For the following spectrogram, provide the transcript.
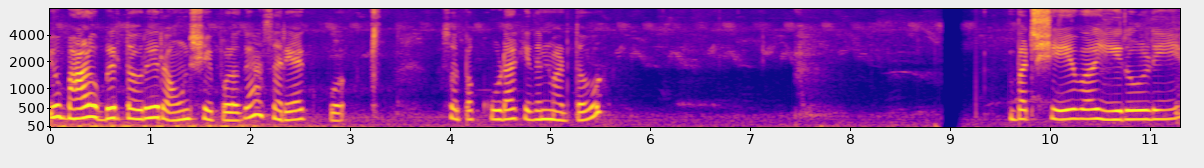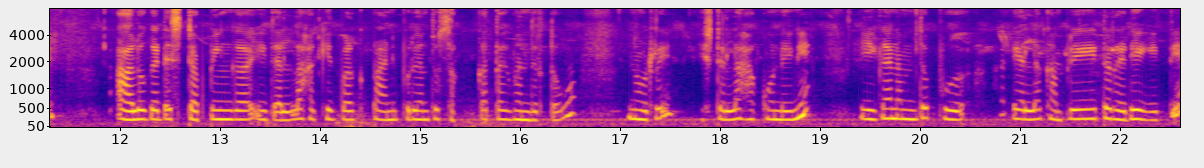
ಇವು ಭಾಳ ಉಬ್ಬಿರ್ತಾವ್ರಿ ರೌಂಡ್ ಶೇಪ್ ಒಳಗೆ, ಸರಿಯಾಗಿ ಸ್ವಲ್ಪ ಕೂಡಾಕೆ ಇದನ್ನು ಮಾಡ್ತಾವೆ. ಬಟ್ ಶೇವ, ಈರುಳ್ಳಿ, ಆಲೂಗಡ್ಡೆ ಸ್ಟಫಿಂಗ್ ಇದೆಲ್ಲ ಹಾಕಿದ ಬಳಿಕ ಪಾನಿಪುರಿ ಅಂತೂ ಸಖತ್ತಾಗಿ ಬಂದಿರ್ತವೆ. ನೋಡಿರಿ, ಇಷ್ಟೆಲ್ಲ ಹಾಕ್ಕೊಂಡೀನಿ ಈಗ ನಮ್ಮದು ಪೂ, ಎಲ್ಲ ಕಂಪ್ಲೀಟ್ ರೆಡಿ ಆಗೈತಿ.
